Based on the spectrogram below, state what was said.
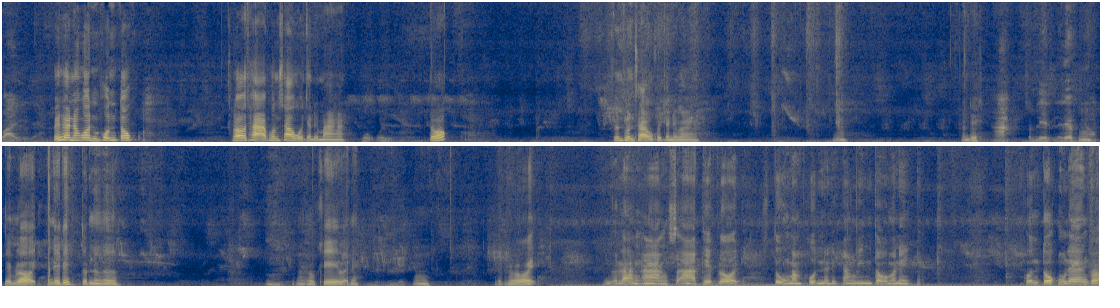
ไปไปเพื่อนนางอ้นฝนตกเราถาฝนเศร้าก็จะได้มาพกไปตกเป็นฝนเศร้าก็จะได้มาอืมอันเดีอะสำเร็จเลยเด้อพี่น้องเรียบร้อยอันเดีเด้ต้นหนึ่งเอออืมโอเคแบบนี้อืมเรียบร้อยนี่ก็ล้างอ่างสะอาดเรียบร้อยตรงน้ำพ้นนะที่ทางลินต่อมาเนี่ยพ้นตกหมูแรงก็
